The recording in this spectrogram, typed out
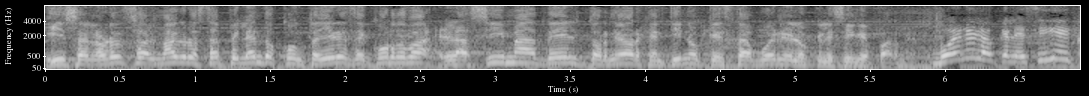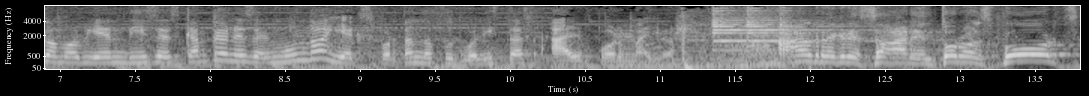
y San Lorenzo Almagro está peleando con Talleres de Córdoba la cima del torneo argentino que está bueno y lo que le sigue, partner. Bueno, y lo que le sigue, como bien dices, campeones del mundo y exportando futbolistas al por mayor. Al regresar en Total Sports,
